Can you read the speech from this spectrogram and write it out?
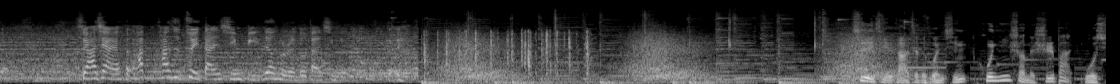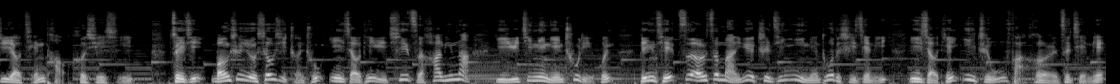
的。所以他现在很他他是最担心，比任何人都担心的人，对。谢谢大家的关心。婚姻上的失败，我需要检讨和学习。最近网上有消息传出，印小天与妻子哈琳娜已于今年年初离婚，并且自儿子满月至今一年多的时间里，印小天一直无法和儿子见面。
